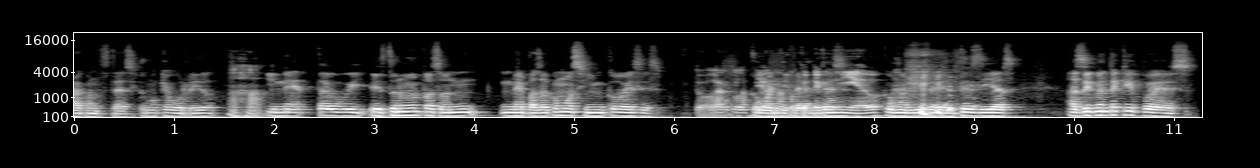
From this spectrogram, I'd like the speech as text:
para cuando esté así como que aburrido. Ajá. Y neta, güey, esto no me pasó, me pasó como cinco veces, Te voy a agarrar la Como en pierna porque tengo diferentes- miedo. como en diferentes días. Haz de cuenta que, pues,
